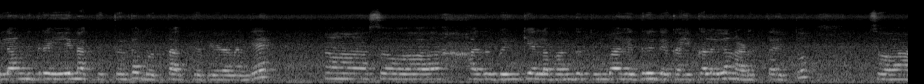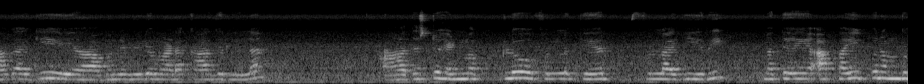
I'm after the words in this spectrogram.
ಇಲ್ಲಾಂದಿದ್ರೆ ಏನಾಗ್ತಿತ್ತು ಅಂತ ಗೊತ್ತಾಗ್ತಿರ್ಲಿಲ್ಲ ನನಗೆ. ಸೊ ಅದು ಬೆಂಕಿ ಎಲ್ಲ ಬಂದು ತುಂಬ ಹೆದರಿದೆ ಕೈ ಕಾಲೆಲ್ಲ ನಡುಗ್ತಾ ಇತ್ತು. ಸೊ ಹಾಗಾಗಿ ಮೊನ್ನೆ ವೀಡಿಯೋ ಮಾಡೋಕ್ಕಾಗಿರಲಿಲ್ಲ ಆದಷ್ಟು ಹೆಣ್ಮಕ್ಳು ಫುಲ್ ಕೇರ್ಫುಲ್ಲಾಗಿ ಇರಿ. ಮತ್ತು ಆ ಪೈಪ್ ನಮ್ಮದು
